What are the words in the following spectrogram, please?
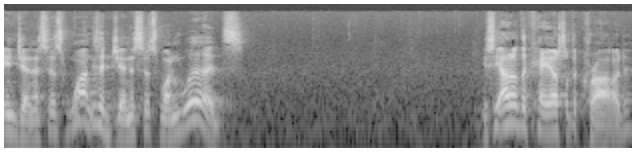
in Genesis 1. These are Genesis 1 words. You see, out of the chaos of the crowd,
